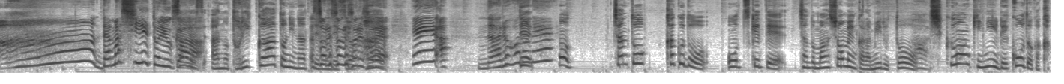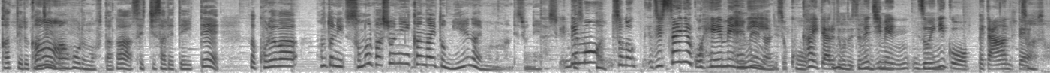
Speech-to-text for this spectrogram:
あー騙し絵というそうかです。あのトリックアートになってるんですよ。それそれそれそれ、はい。えー、あなるほどね。でもうちゃんと角度をつけてちゃんと真正面から見ると、はい。蓄音機にレコードがかかってる感じにうん。マンホールの蓋が設置されていて、これは本当にその場所に行かないと見えないものなんですよね。確かに。でも、うん。その実際にはこう平平面に面なんですよ。こう。書いてあるってことですよね、うんうんうん。地面沿いにこうペターンって、そうそう。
